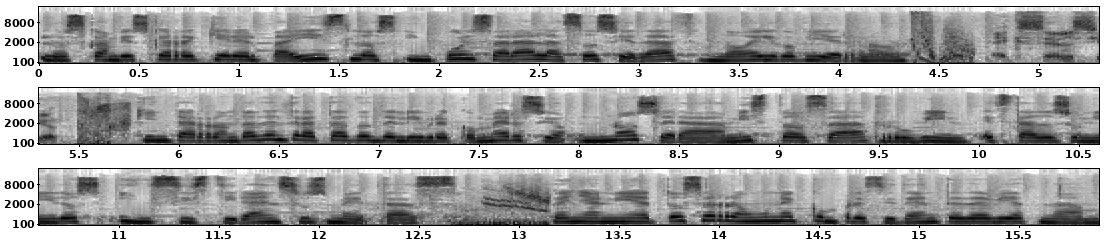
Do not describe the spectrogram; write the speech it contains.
Los cambios que requiere el país los impulsará la sociedad, no el gobierno. Excelsior. Quinta ronda del Tratado de Libre Comercio no será amistosa. Rubín, Estados Unidos insistirá en sus metas. Peña Nieto se reúne con presidente de Vietnam.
